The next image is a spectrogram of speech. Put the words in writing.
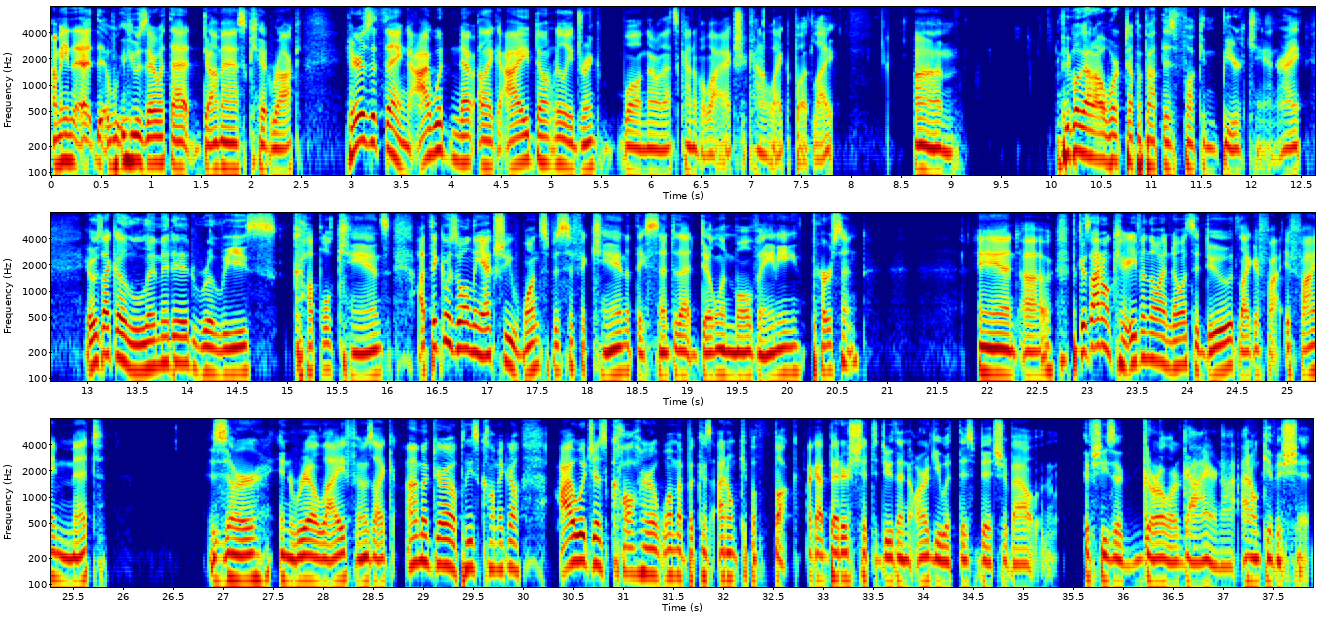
I mean, uh, he was there with that dumbass Kid Rock. Here's the thing I would never, like, I don't really drink. Well, no, that's kind of a lie. I actually kind of like Bud Light. Um, people got all worked up about this fucking beer can, right? It was like a limited release couple cans. I think it was only actually one specific can that they sent to that Dylan Mulvaney person. And uh, because I don't care, even though I know it's a dude, like if I if I met Zer in real life and was like, I'm a girl, please call me girl, I would just call her a woman because I don't give a fuck. I got better shit to do than argue with this bitch about if she's a girl or guy or not. I don't give a shit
